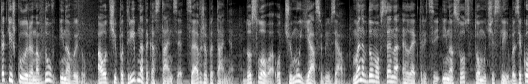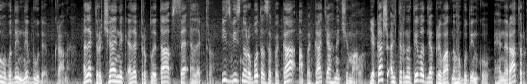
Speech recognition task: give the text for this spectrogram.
Такі ж кулери навдув і навидув. А от чи потрібна така станція, це вже питання. До слова, от чому я собі взяв? У мене вдома все на електриці і насос в тому числі, без якого води не буде в кранах. Електрочайник, електроплита, все електро. І звісно, робота за ПК, а ПК тягне чимало. Яка ж альтернатива для приватного будинку? Генератор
